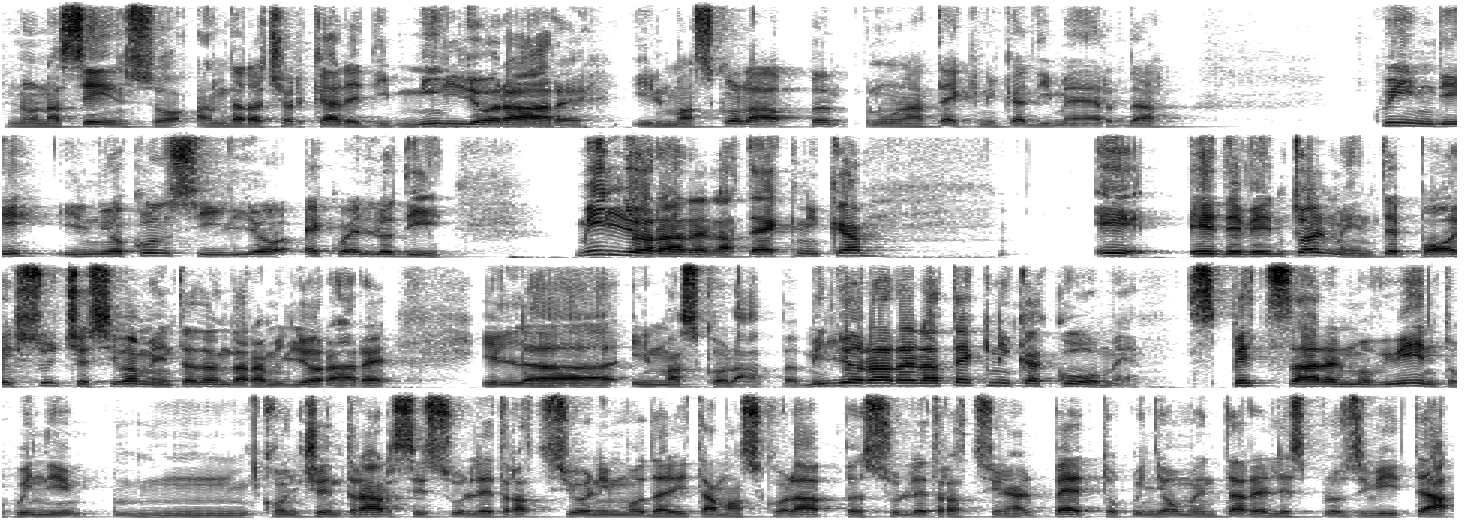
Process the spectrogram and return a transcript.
non ha senso andare a cercare di migliorare il muscle up con una tecnica di merda. Quindi il mio consiglio è quello di migliorare la tecnica e- ed eventualmente poi successivamente ad andare a migliorare il, il muscle up. Migliorare la tecnica come? Spezzare il movimento, quindi mm, concentrarsi sulle trazioni in modalità muscle up, sulle trazioni al petto, quindi aumentare l'esplosività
